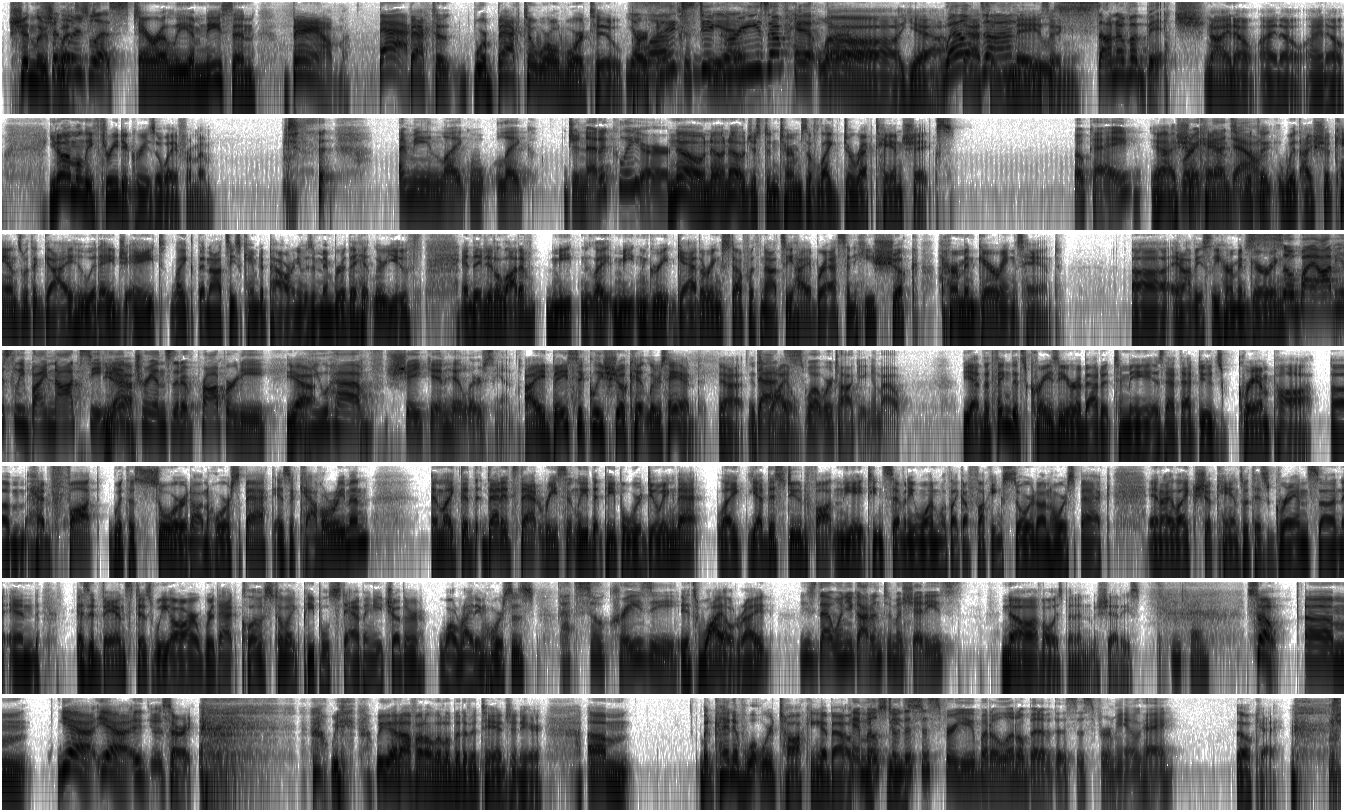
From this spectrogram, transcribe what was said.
Schindler's, Schindler's List. List. Era Liam Neeson. Bam. Back. Back to we're back to World War II. You Perfect. Six see it. degrees of Hitler. Oh, yeah. well That's done, amazing. you son of a bitch. I know, I know, I know. You know I'm only 3 degrees away from him. I mean, like, like genetically, or No, no, no, just in terms of like direct handshakes. Okay. Yeah, I shook hands with a, with I shook hands with a guy who at age eight, like the Nazis came to power, and he was a member of the Hitler Youth, and they did a lot of meet like meet and greet gathering stuff with Nazi high brass, and he shook Hermann Goering's hand, uh, and obviously Hermann Goering. So by obviously by Nazi hand Yeah. transitive property, Yeah. you have shaken Hitler's hand. I basically shook Hitler's hand. Yeah, it's That's wild. what we're talking about. Yeah, the thing that's crazier about it to me is that that dude's grandpa um, had fought with a sword on horseback as a cavalryman. And like that, that it's that recently that people were doing that. Like, yeah, this dude fought in the 1871 with like a fucking sword on horseback. And I like shook hands with his grandson. And as advanced as we are, we're that close to like people stabbing each other while riding horses. That's so crazy. It's wild, right? Is that when you got into machetes? No, I've always been into machetes. Okay. So, um, yeah, yeah. it- sorry, we we got off on a little bit of a tangent here, um, but kind of what we're talking about. Okay, most of this is for you, but a little bit of this is for me, okay? okay.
